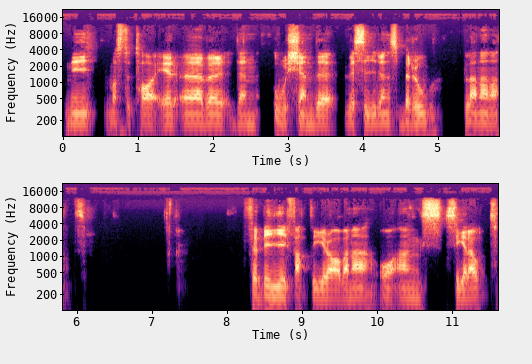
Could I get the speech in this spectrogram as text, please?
Ni måste ta er över den okände visirens bro, bland annat. Förbi fattiggravarna och Angs Seraut.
